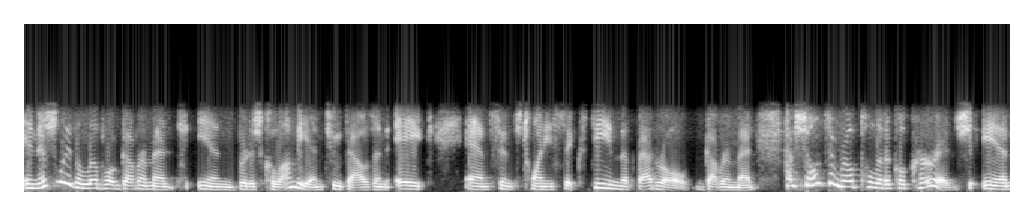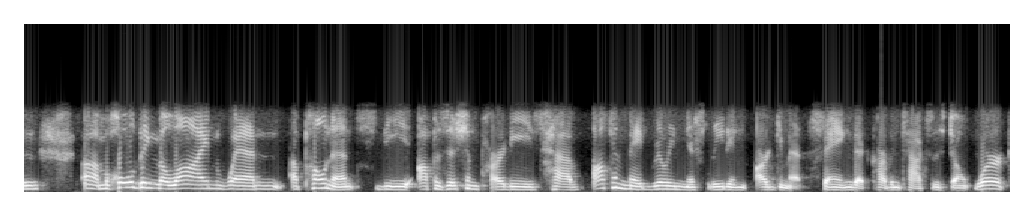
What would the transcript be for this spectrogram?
initially the Liberal government in British Columbia in 2008 and since 2016, the federal government have shown some real political courage in um, holding the line when opponents, the opposition parties, have often made really misleading arguments saying that carbon taxes don't work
